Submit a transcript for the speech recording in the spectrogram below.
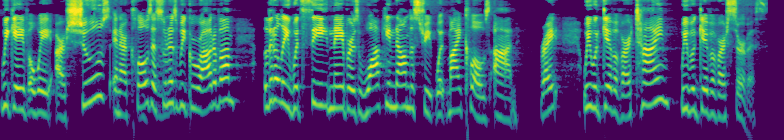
We gave away our shoes and our clothes mm-hmm. as soon mm-hmm. as we grew out of them. Literally would see neighbors walking down the street with my clothes on, right? We would give of our time. We would give of our service.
